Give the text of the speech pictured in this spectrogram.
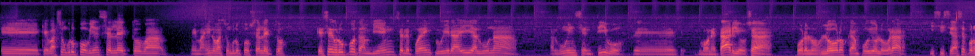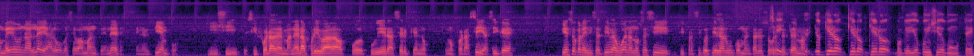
eh, que va a ser un grupo bien selecto, va, me imagino va a ser un grupo selecto, que ese grupo también se le pueda incluir ahí alguna algún incentivo de- monetario, o sea, por los logros que han podido lograr. Y si se hace por medio de una ley, es algo que se va a mantener en el tiempo. Y si, si fuera de manera privada, pu- pudiera ser que no, no fuera así. Así que pienso que la iniciativa es buena. No sé si, si Francisco tiene Sí. algún comentario sobre Sí, este tema. Yo, yo quiero, quiero, quiero, porque yo coincido con usted.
